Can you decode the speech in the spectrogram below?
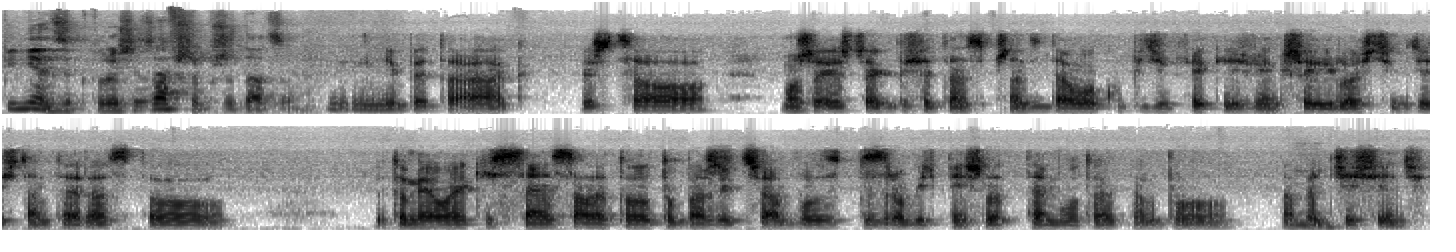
pieniędzy, które się zawsze przydadzą. Niby tak. Wiesz co, może jeszcze jakby się ten sprzęt dało kupić w jakiejś większej ilości gdzieś tam teraz, to by to miało jakiś sens, ale to, to bardziej trzeba było zrobić 5 lat temu, tak? Albo nawet mhm. 10.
